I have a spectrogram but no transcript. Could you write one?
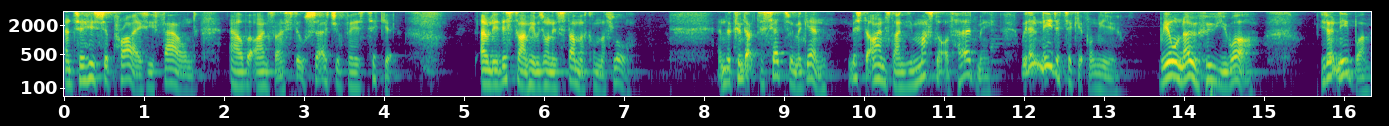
And to his surprise, he found Albert Einstein still searching for his ticket. Only this time he was on his stomach on the floor. And the conductor said to him again, Mr. Einstein, you must not have heard me. We don't need a ticket from you. We all know who you are. You don't need one.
